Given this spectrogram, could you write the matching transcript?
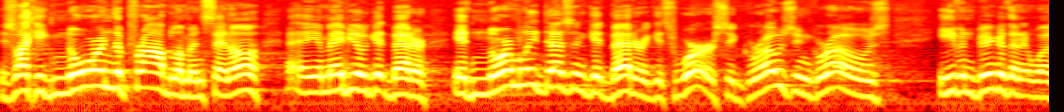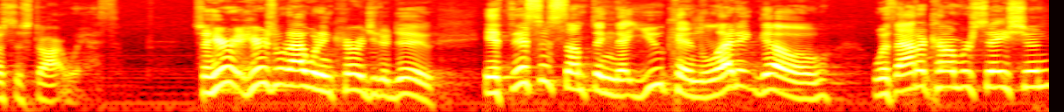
It's like ignoring the problem and saying, oh, hey, maybe it'll get better. It normally doesn't get better, it gets worse. It grows and grows, even bigger than it was to start with. So here, here's what I would encourage you to do. If this is something that you can let it go, without a conversation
